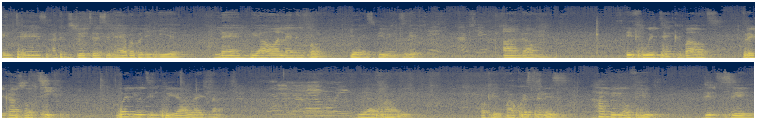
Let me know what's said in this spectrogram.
interns, administrators, and everybody here learn, we are all learning from your experience here. And um, if we think about three cups of tea, where do you think we are right now? We are family. Okay, my question is how many of you did say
